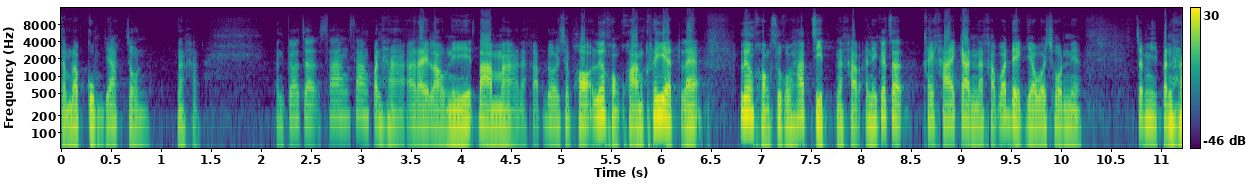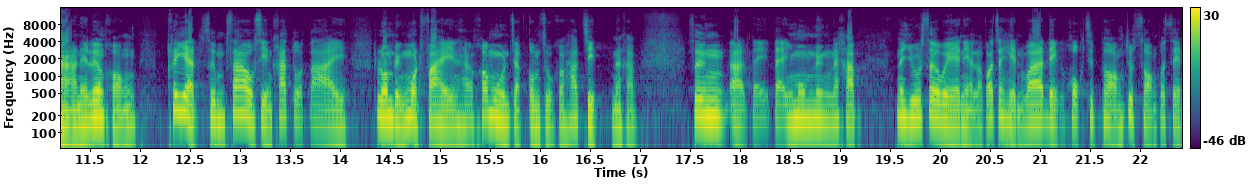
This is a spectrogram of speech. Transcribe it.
สำหรับกลุ่มยากจนนะครับมันก็จะสร้างสร้างปัญหาอะไรเหล่านี้ตามมานะครับ โดยเฉพาะเรื่องของความเครียดและเรื่องของสุขภาพจิตนะครับ อันนี้ก็จะคล้ายๆกันนะครับ ว่าเด็กเยาวชนเนี่ย จะมีปัญหาในเรื่องของเครียดซึมเศร้าเสี่ยงฆ่าตัวตาย รวมถึงหมดไฟนะครับข้อมูลจากกรมสุขภาพจิตนะครับ ซึ่งแต่แต่อีกมุมหนึ่งนะครับในยูเซอร์เวย์เนี่ยเราก็จะเห็นว่าเด็ก 62.2%น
